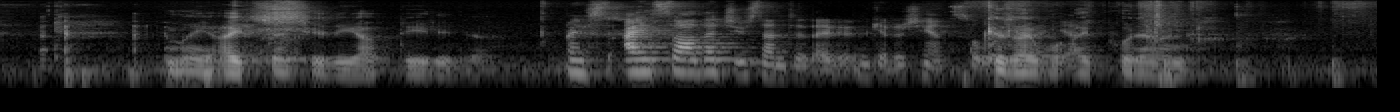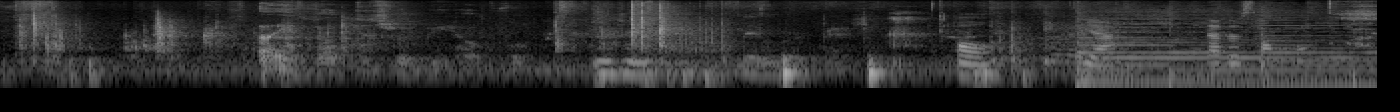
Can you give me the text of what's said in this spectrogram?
Emily, I sent you the updated, uh, I, s- I saw that you sent it, I didn't get a chance to look because at I, it I yet. put on, I thought this would be helpful. Mm-hmm. Oh, yeah, that is helpful.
